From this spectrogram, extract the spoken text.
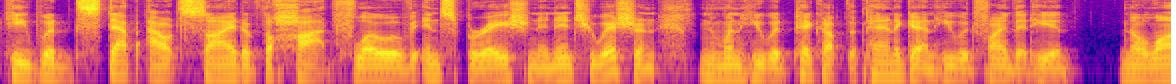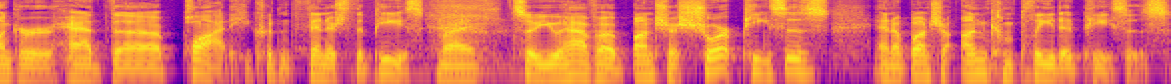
he would step outside of the hot flow of inspiration and intuition. And when he would pick up the pen again, he would find that he had no longer had the plot. He couldn't finish the piece. Right. So you have a bunch of short pieces and a bunch of uncompleted pieces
